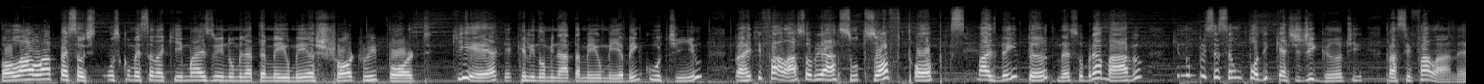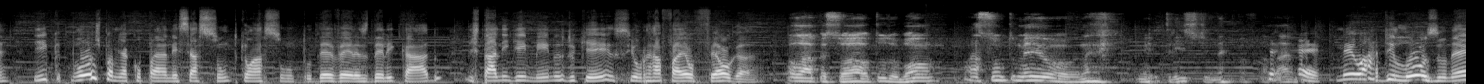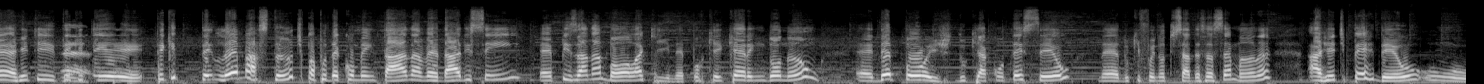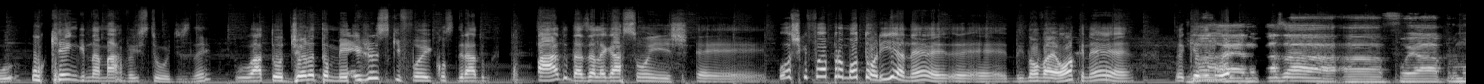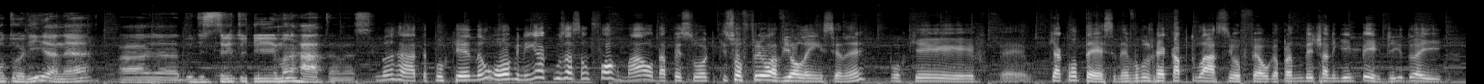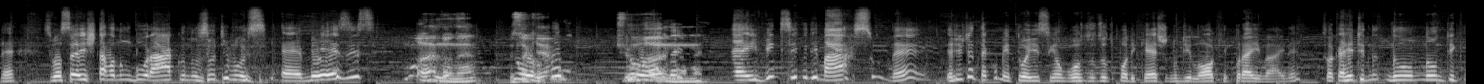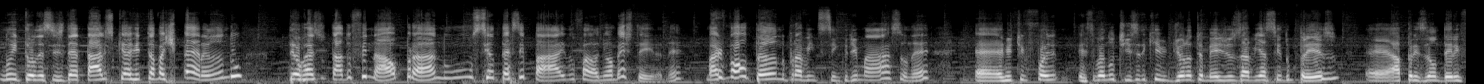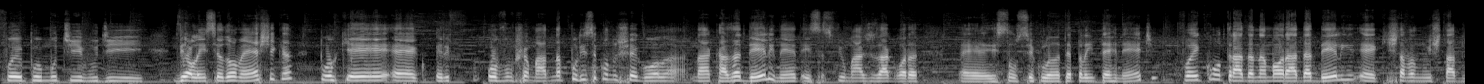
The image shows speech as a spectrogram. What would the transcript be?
Olá, olá pessoal, estamos começando aqui mais um Meio Meia Short Report, que é aquele Meio Meia bem curtinho, pra gente falar sobre assuntos off-topics, mas nem tanto, né, sobre a Marvel, que não precisa ser um podcast gigante para se falar, né? E hoje, para me acompanhar nesse assunto, que é um assunto deveras delicado, está ninguém menos do que o senhor Rafael Felga. Olá pessoal, tudo bom? Um assunto meio, né, meio triste, né? É, meio ardiloso, né? A gente tem é. que ter. Tem que ter, ler bastante para poder comentar, na verdade, sem é, pisar na bola aqui, né? Porque, querendo ou não, é, depois do que aconteceu, né? Do que foi noticiado essa semana, a gente perdeu o, o Kang na Marvel Studios, né? O ator Jonathan Majors, que foi considerado culpado das alegações. É, acho que foi a promotoria, né? É, é de Nova York, né? Não, é, no caso, a, a, foi a promotoria, né? A, do distrito de Manhattan, né? Manhattan, porque não houve nem acusação formal da pessoa que sofreu a violência, né? Porque é, o que acontece, né? Vamos recapitular, senhor Felga, para não deixar ninguém perdido aí, né? Se você estava num buraco nos últimos é, meses. Um ano, né? Isso aqui é um ano, né? É, em 25 de março, né? A gente até comentou isso em alguns dos outros podcasts, no D-Lock e por aí vai, né? Só que a gente não, não, não entrou nesses detalhes que a gente tava esperando ter o resultado final pra não se antecipar e não falar nenhuma besteira, né? Mas voltando pra 25 de março, né? É, a gente foi recebeu a notícia de que Jonathan Majors havia sido preso. É, a prisão dele foi por motivo de violência doméstica, porque é, ele houve um chamado na polícia quando chegou lá na casa dele, né? Essas filmagens agora é, estão circulando até pela internet. Foi encontrada a namorada dele, é, que estava num estado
